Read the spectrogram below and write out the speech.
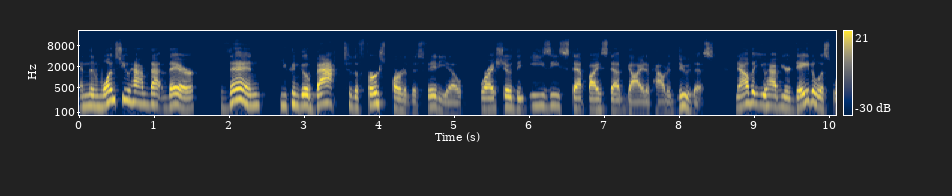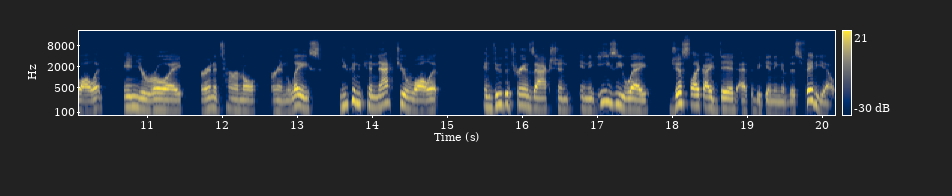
And then once you have that there, then you can go back to the first part of this video where I showed the easy step-by-step -step guide of how to do this. Now that you have your Daedalus wallet in Yoroi or in Eternl or in Lace, you can connect your wallet and do the transaction in an easy way, just like I did at the beginning of this video.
